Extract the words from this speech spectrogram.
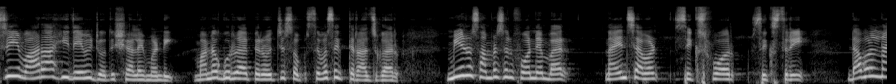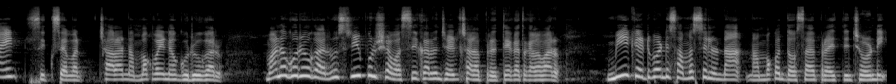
శ్రీ వారాహిదేవి జ్యోతిషాలయం అండి. మన గురుగారి పేరు వచ్చి శివశక్తి రాజు గారు. మీరు సంప్రదించిన phone number nine seven six four six three double nine six seven. చాలా నమ్మకమైన గురువు గారు. మన గురువు గారు స్త్రీ పురుష వశీకరణ చేయడం చాలా ప్రత్యేకత కలవారు మీకు ఎటువంటి సమస్యలున్నా నమ్మకంతో ఒకసారి ప్రయత్నించండి.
